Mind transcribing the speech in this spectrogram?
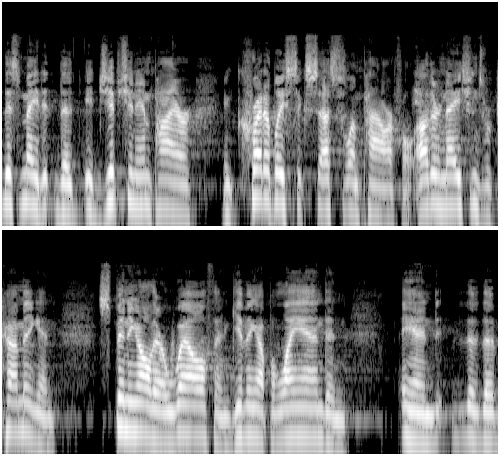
this made the Egyptian empire incredibly successful and powerful. Other nations were coming and spending all their wealth and giving up land, and, and the, the,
